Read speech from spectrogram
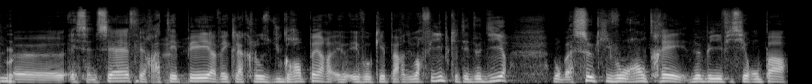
SNCF, RATP, avec la clause du grand-père évoquée par Edouard Philippe, qui était de dire, bon, bah, ceux qui vont rentrer ne bénéficieront pas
